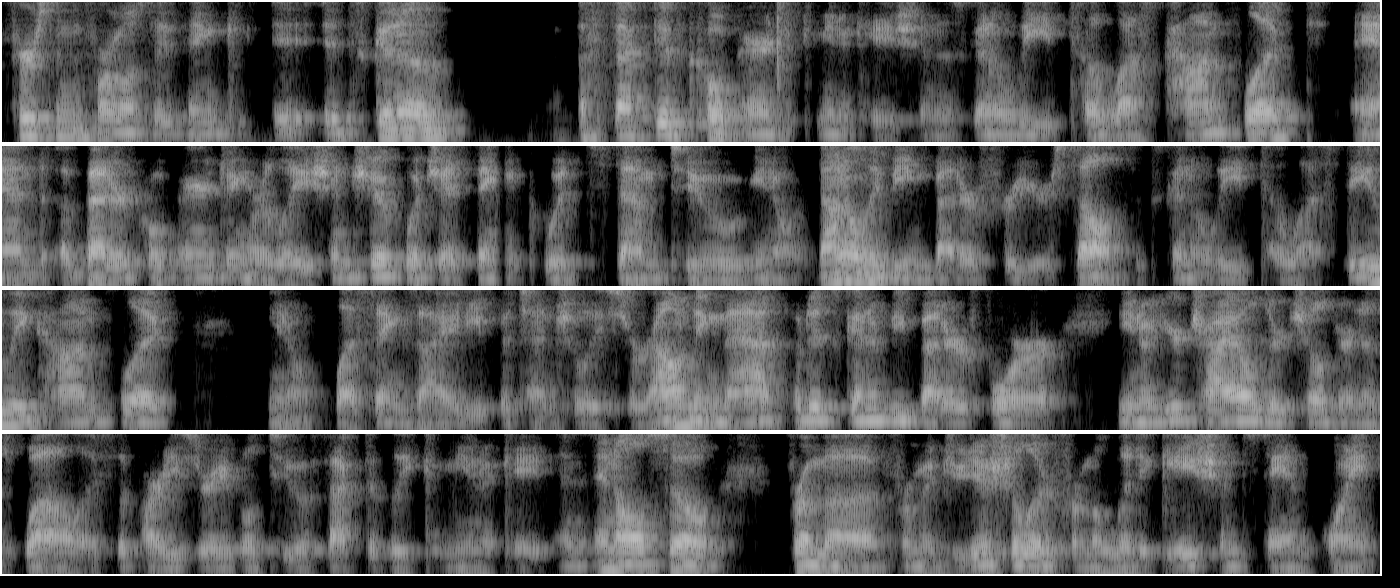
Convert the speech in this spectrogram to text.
first and foremost i think it's going to effective co-parenting communication is going to lead to less conflict and a better co-parenting relationship which i think would stem to you know not only being better for yourself it's going to lead to less daily conflict you know less anxiety potentially surrounding that but it's going to be better for you know your child or children as well if the parties are able to effectively communicate. And, and also from a from a judicial or from a litigation standpoint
